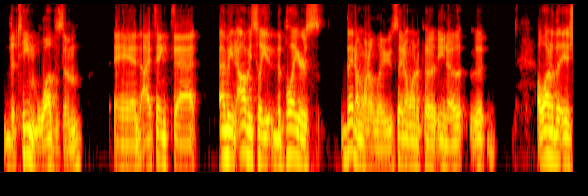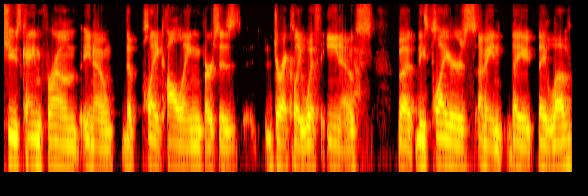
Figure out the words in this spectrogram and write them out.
the team loves him, and I think that I mean, obviously, the players they don't want to lose. They don't want to put you know. A lot of the issues came from you know the play calling versus directly with Enos, but these players, I mean, they they love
